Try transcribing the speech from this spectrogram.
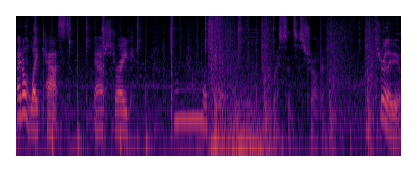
I don't like cast. Dash strike. Uh, let's take it. My senses sharpen. Sure they do.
